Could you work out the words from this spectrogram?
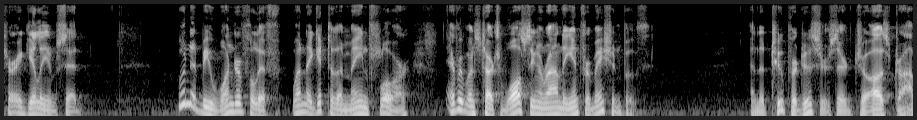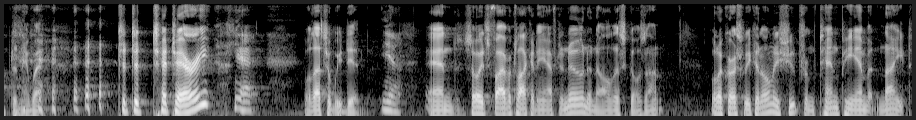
Terry Gilliam said, Wouldn't it be wonderful if, when they get to the main floor, everyone starts waltzing around the information booth? And the two producers, their jaws dropped, and they went, Terry? Yeah. Well, that's what we did. Yeah. And so it's five o'clock in the afternoon, and all this goes on. Well, of course, we can only shoot from 10 p.m. at night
